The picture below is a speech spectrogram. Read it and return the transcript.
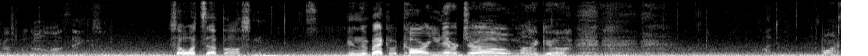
Trustful doing a lot of things. So what's up, Austin? You're in the back of a car and you never drove. Oh my god. What? What?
